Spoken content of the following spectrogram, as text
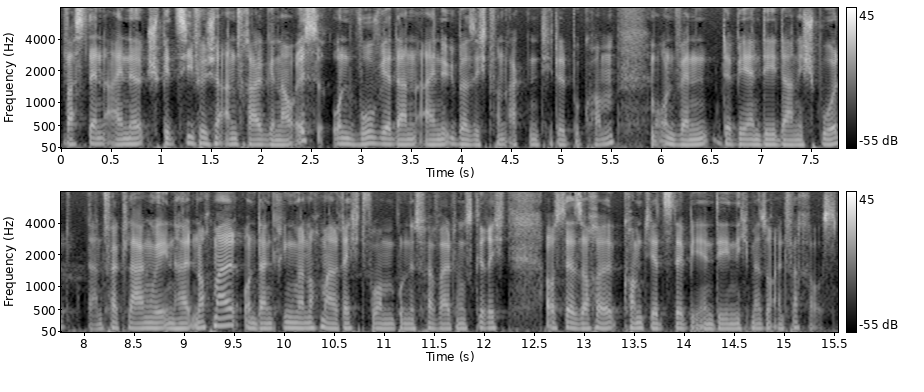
was denn eine spezifische Anfrage genau ist und wo wir dann eine Übersicht Übersicht von Aktentitel bekommen. Und wenn der BND da nicht spurt, dann verklagen wir ihn halt nochmal und dann kriegen wir nochmal Recht vor dem Bundesverwaltungsgericht. Aus der Sache kommt jetzt der BND nicht mehr so einfach raus.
